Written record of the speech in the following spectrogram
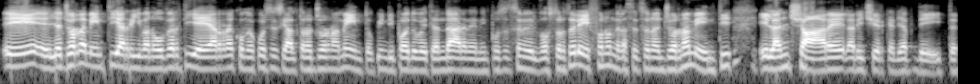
e gli aggiornamenti arrivano over the air come qualsiasi altro aggiornamento, quindi poi dovete andare nell'impostazione del vostro telefono, nella sezione aggiornamenti e lanciare la ricerca di update.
